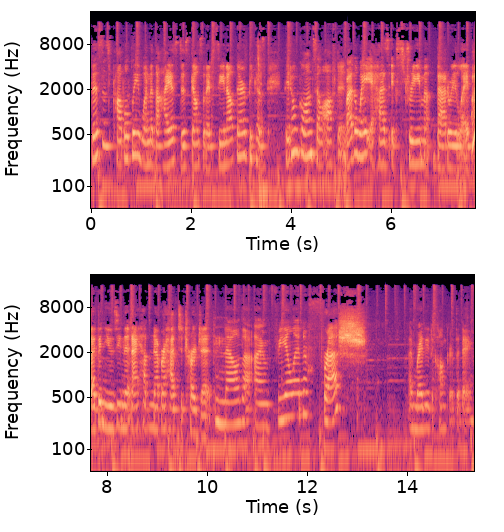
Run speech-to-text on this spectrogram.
This is probably one of the highest discounts that I've seen out there because they don't go on sale often. By the way, it has extreme battery life. I've been using it and I have never had to charge it. Now that I'm feeling fresh, I'm ready to conquer the day.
